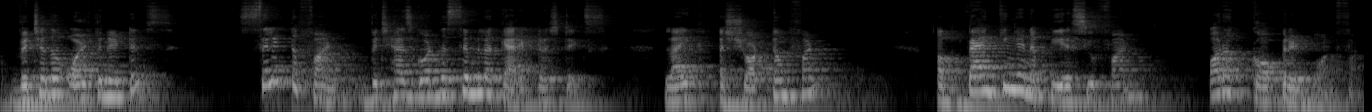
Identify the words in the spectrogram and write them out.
Which are the alternatives? Select a fund which has got the similar characteristics like a short-term fund, a banking and a PSU fund, or a corporate bond fund.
